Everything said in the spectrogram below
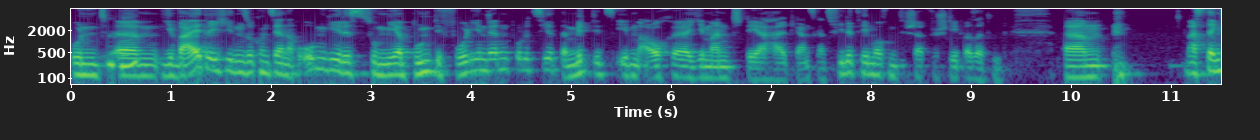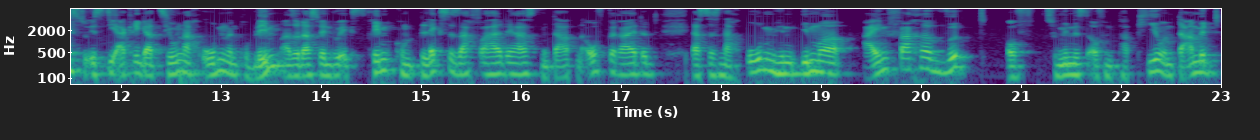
Und mhm. ähm, je weiter ich in so Konzernen nach oben gehe, desto mehr bunte Folien werden produziert, damit jetzt eben auch äh, jemand, der halt ganz, ganz viele Themen auf dem Tisch hat, versteht, was er tut. Ähm, was denkst du, ist die Aggregation nach oben ein Problem? Also, dass wenn du extrem komplexe Sachverhalte hast, mit Daten aufbereitet, dass das nach oben hin immer einfacher wird, auf, zumindest auf dem Papier und damit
